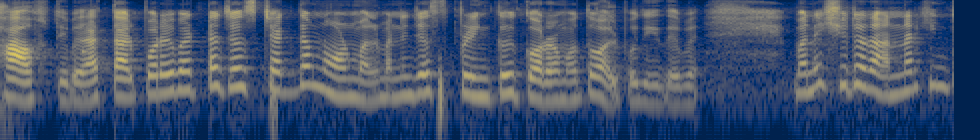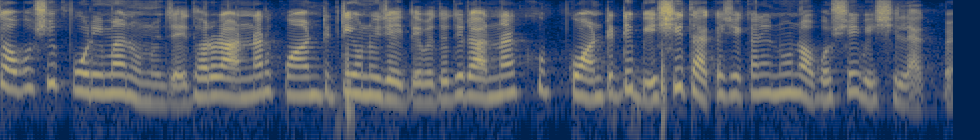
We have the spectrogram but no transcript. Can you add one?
হাফ দেবে। আর তারপরের বারটা জাস্ট একদম নর্মাল মানে জাস্ট স্প্রিঙ্কল করার মতো অল্প দিয়ে দেবে। মানে সেটা রান্নার কিন্তু অবশ্যই পরিমাণ অনুযায়ী, ধরো রান্নার কোয়ান্টিটি অনুযায়ী দেবে। যদি রান্নার খুব কোয়ান্টিটি বেশি থাকে, সেখানে নুন অবশ্যই বেশি লাগবে।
